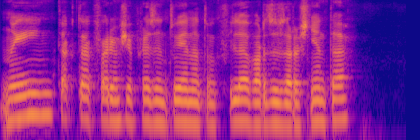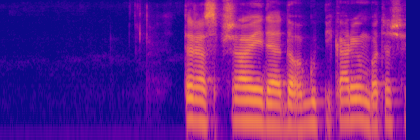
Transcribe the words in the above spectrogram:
No i tak to akwarium się prezentuje na tą chwilę, bardzo zarośnięte. Teraz przejdę do Gupikarium, bo też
